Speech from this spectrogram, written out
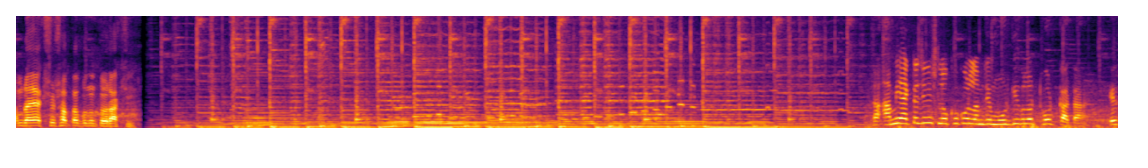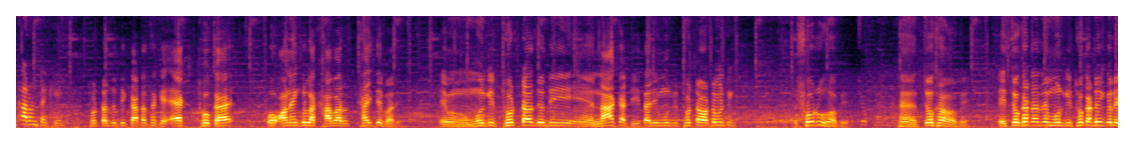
আমরা একশো সপ্তাহ পর্যন্ত রাখি। আমি একটা জিনিস লক্ষ্য করলাম যে মুরগিগুলোর ঠোঁট কাটা। এর কারণটা কি? ঠোঁটটা যদি কাটা থাকে এক ঠোকায় ও অনেকগুলা খাবার খাইতে পারে এবং মুরগির ঠোঁটটা যদি না কাটি তাহলে মুরগির ঠোঁটটা অটোমেটিক সরু হবে। হ্যাঁ চোখা হবে। এই চোখাটাতে মুরগি ঠোকাঠুকি করলে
